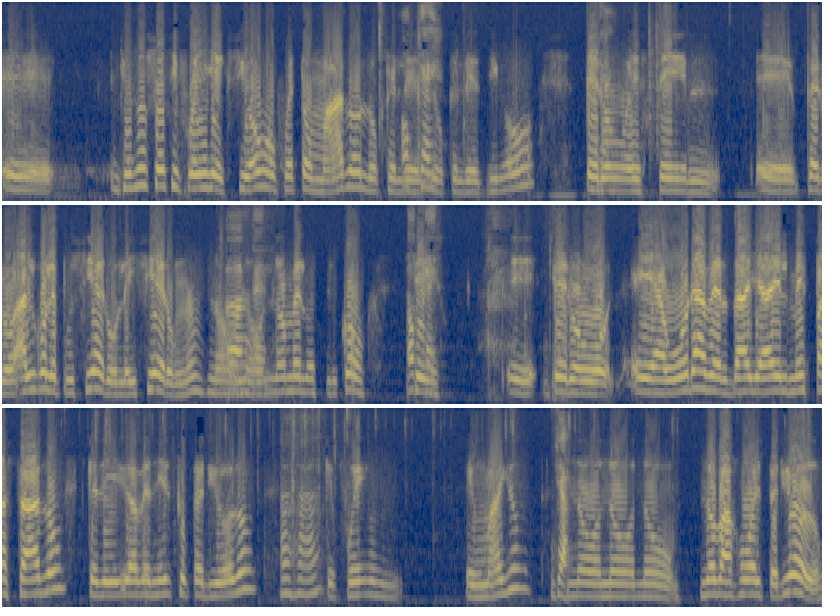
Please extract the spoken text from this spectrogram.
Eh, yo no sé si fue inyección o fue tomado lo que le, lo que le dio, pero este, eh, pero algo le pusieron, le hicieron, ¿no? No, no, no me lo explicó. Sí. pero ahora, ¿verdad? Ya el mes pasado, que iba a venir su periodo, que fue en, mayo, no, no, no, no bajó el periodo.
